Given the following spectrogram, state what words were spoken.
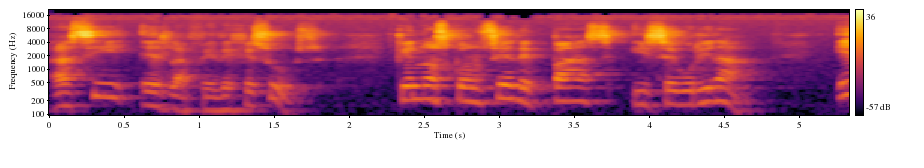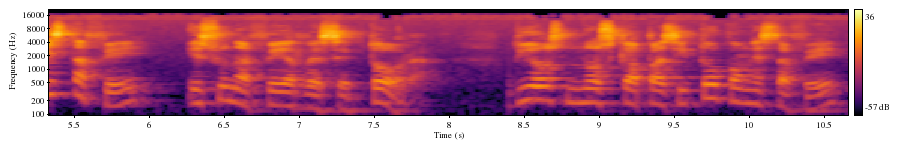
Así es la fe de Jesús que nos concede paz y seguridad. Esta fe es una fe receptora. Dios nos capacitó con esta fe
